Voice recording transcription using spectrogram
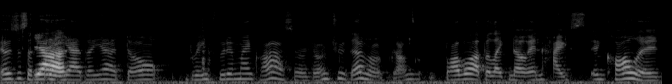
it was just a Yeah. thing. Yeah, the, yeah, don't bring food in my class or don't chew gum or don't blah blah. But like, no, in high in college,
